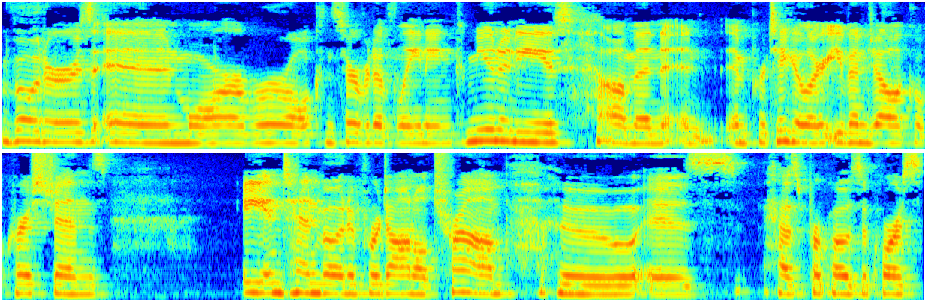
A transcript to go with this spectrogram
voters in more rural conservative leaning communities um, and, and in particular evangelical christians. Eight in ten voted for donald trump who is has proposed of course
